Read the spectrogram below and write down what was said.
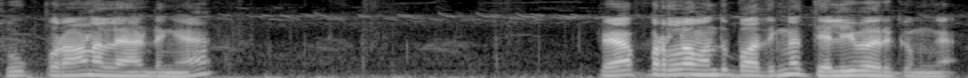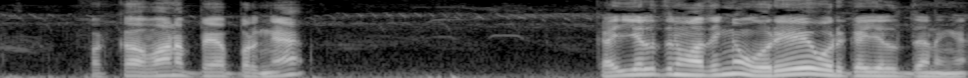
சூப்பரான லேண்டுங்க பேப்பர்லாம் வந்து பார்த்திங்கன்னா தெளிவாக இருக்குங்க பக்காவான பேப்பருங்க. கையெழுத்துன்னு பார்த்தீங்கன்னா ஒரே ஒரு கையெழுத்து தானுங்க.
